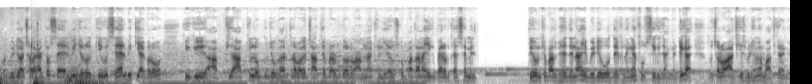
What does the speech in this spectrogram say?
और वीडियो अच्छा लगा तो शेयर भी ज़रूर क्योंकि शेयर भी किया करो क्योंकि आपके आपके लोग जो घर तरफ़ अगर चाहते हैं पैरोट को लाना के लिए, उसको पता नहीं कि पैरोट कैसे मिलती है। उनके पास भेज देना, ये वीडियो वो देख लेंगे तो सीख जाएँगे, ठीक है? तो चलो आज की इस वीडियो में बात करेंगे।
